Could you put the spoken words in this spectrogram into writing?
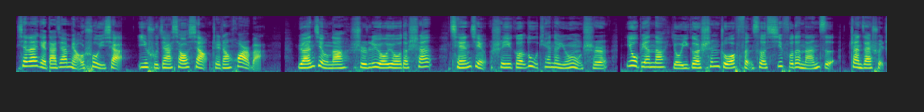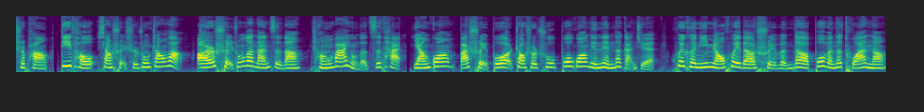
先来给大家描述一下艺术家肖像这张画吧。远景呢是绿油油的山，前景是一个露天的游泳池，右边呢有一个身着粉色西服的男子站在水池旁，低头向水池中张望。而水中的男子呢，呈蛙泳的姿态，阳光把水波照射出波光粼粼的感觉。惠克尼描绘的水纹的波纹的图案呢，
